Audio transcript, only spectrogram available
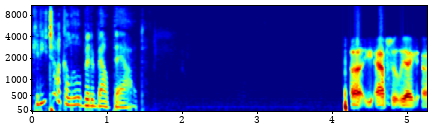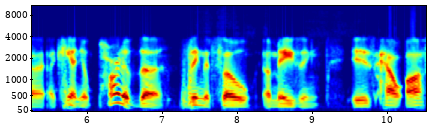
Can you talk a little bit about that? Uh, absolutely, I, uh, I can. You know, part of the thing that's so amazing is how off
